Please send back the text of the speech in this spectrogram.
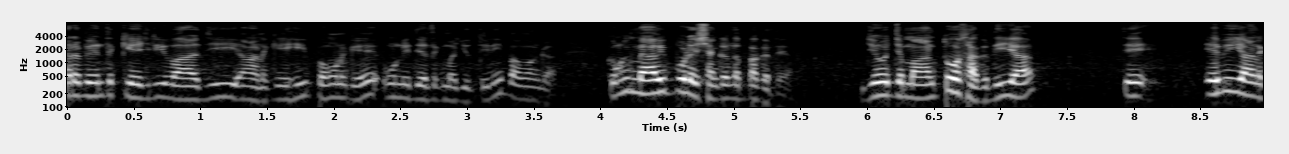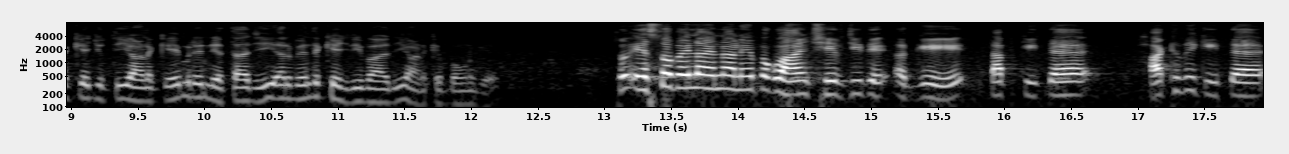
ਅਰਵਿੰਦ ਕੇਜਰੀਵਾਲ ਜੀ ਆਣ ਕੇ ਹੀ ਪਾਉਣਗੇ, ਉਨੀ ਦੇਰ ਤੱਕ ਮੈਂ ਜੁੱਤੀ ਨਹੀਂ ਪਾਵਾਂਗਾ। ਕਿਉਂਕਿ ਮੈਂ ਵੀ ਭੋਲੇ ਸ਼ੰਕਰ ਦਾ ਭਗਤ ਆ ਜੇ ਉਹ ਜ਼ਮਾਨਤ ਹੋ ਸਕਦੀ ਆ, ਤੇ ਇਹ ਵੀ ਆਣ ਕੇ ਜੁੱਤੀ ਆਣ ਕੇ, ਮੇਰੇ ਨੇਤਾ ਜੀ ਅਰਵਿੰਦ ਕੇਜਰੀਵਾਲ ਜੀ ਆਣ ਕੇ ਪਾਉਣਗੇ। ਸੋ ਇਸ ਤੋਂ ਪਹਿਲਾਂ ਇਹਨਾਂ ਨੇ ਭਗਵਾਨ ਸ਼ਿਵ ਜੀ ਦੇ ਅੱਗੇ ਤਪ ਕੀਤਾ ਹੱਠ ਵੀ ਕੀਤਾ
